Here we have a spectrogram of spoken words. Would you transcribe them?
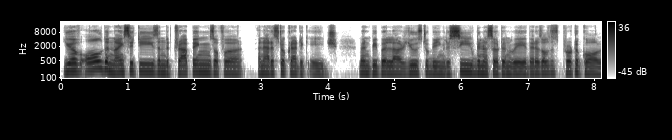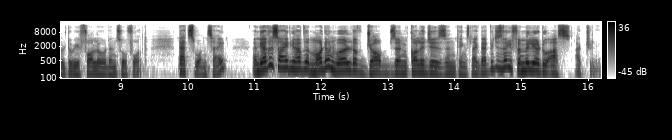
you have all the niceties and the trappings of a, an aristocratic age when people are used to being received in a certain way, there is all this protocol to be followed and so forth. That's one side. And the other side, you have the modern world of jobs and colleges and things like that, which is very familiar to us, actually.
